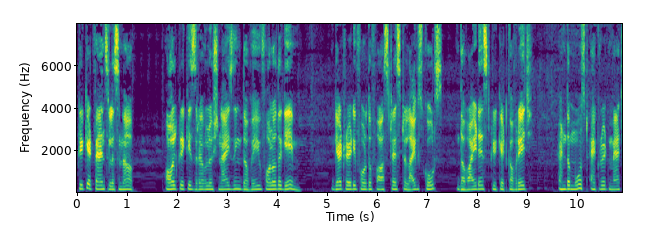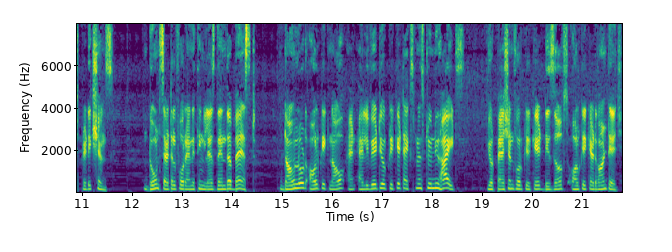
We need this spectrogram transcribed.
Cricket fans, listen up. All Crick is revolutionizing the way you follow the game. Get ready for the fastest live scores, the widest cricket coverage, and the most accurate match predictions. Don't settle for anything less than the best. Download All Crick now and elevate your cricket experience to new heights. Your passion for cricket deserves All Crick Advantage.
